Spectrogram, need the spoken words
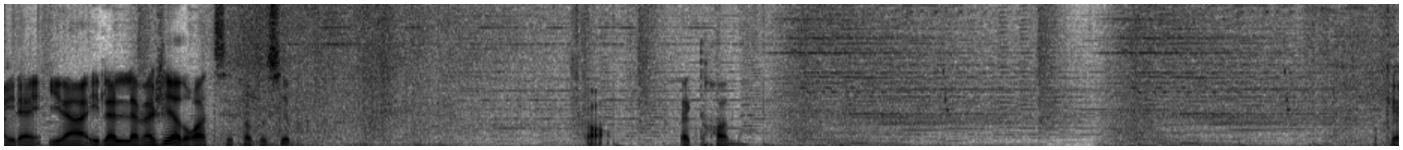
Il a, il, a, il a de la magie à droite, c'est pas possible. Bon, Spectrum. Ok.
